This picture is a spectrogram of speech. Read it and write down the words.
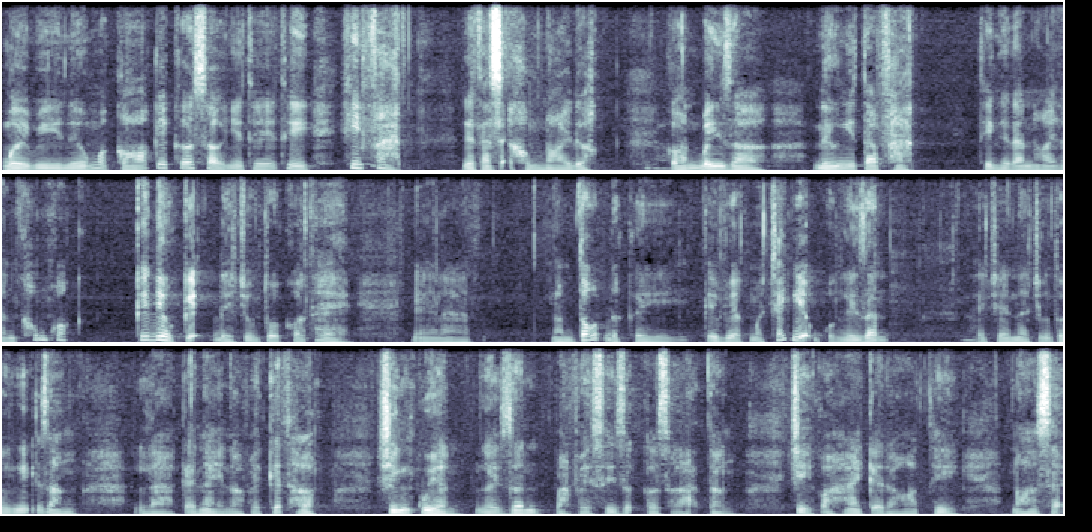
Bởi vì nếu mà có cái cơ sở như thế thì khi phạt, người ta sẽ không nói được. Còn bây giờ, nếu như ta phạt, thì người ta nói rằng không có cái điều kiện để chúng tôi có thể, nghĩa là, làm tốt được cái cái việc mà trách nhiệm của người dân thế cho nên là chúng tôi nghĩ rằng là cái này nó phải kết hợp chính quyền người dân và phải xây dựng cơ sở hạ tầng chỉ có hai cái đó thì nó sẽ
